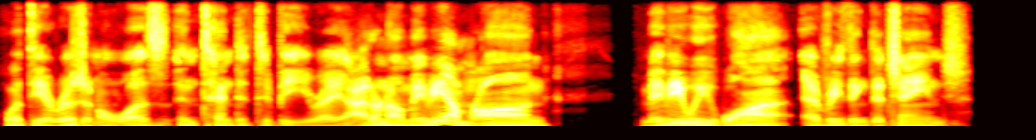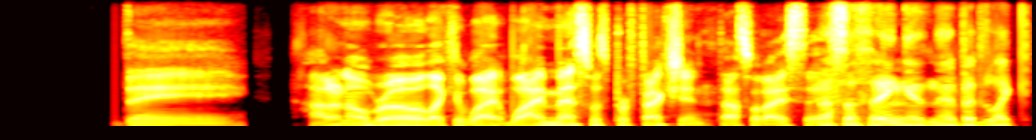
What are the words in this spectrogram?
what the original was intended to be, right? I don't know. Maybe I'm wrong. Maybe we want everything to change. They, I don't know, bro. Like, why why mess with perfection? That's what I say. That's the thing, isn't it? But like,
